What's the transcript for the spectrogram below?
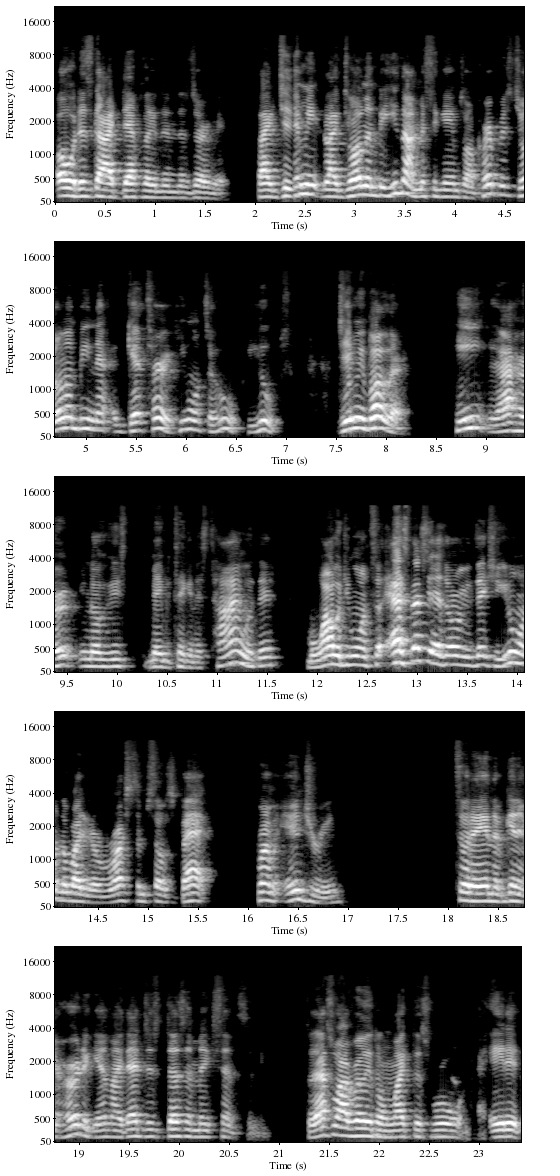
oh, this guy definitely didn't deserve it. Like Jimmy, like Joel Embiid, he's not missing games on purpose. Joel Embiid gets hurt. He wants to hoop. He hoops. Jimmy Butler, he got hurt. You know, he's maybe taking his time with it. But why would you want to, especially as an organization, you don't want nobody to rush themselves back from injury so they end up getting hurt again. Like that just doesn't make sense to me. So that's why I really don't like this rule. I hate it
